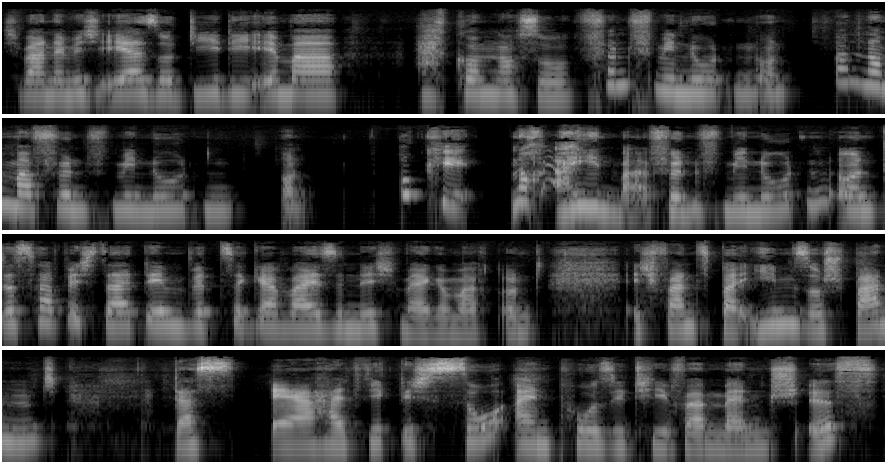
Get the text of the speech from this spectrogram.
Ich war nämlich eher so die, die immer, ach komm, noch so fünf Minuten und dann nochmal fünf Minuten und okay, noch einmal fünf Minuten. Und das habe ich seitdem witzigerweise nicht mehr gemacht. Und ich fand es bei ihm so spannend, dass er halt wirklich so ein positiver Mensch ist.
